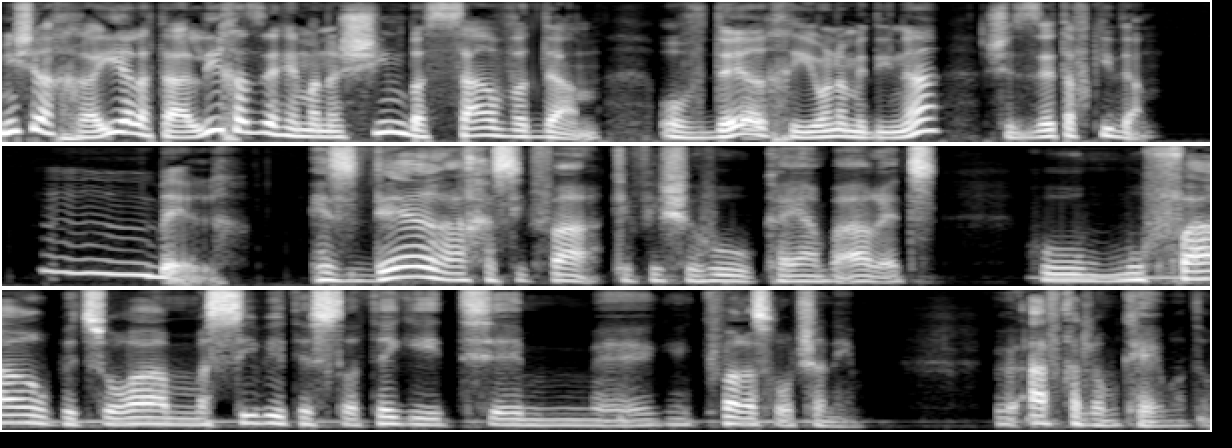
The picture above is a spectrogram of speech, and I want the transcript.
מי שאחראי על התהליך הזה הם אנשים בשר ודם, עובדי ארכיון המדינה, שזה תפקידם. Mm, בערך. הסדר החשיפה, כפי שהוא קיים בארץ, הוא מופר בצורה מסיבית, אסטרטגית, אה, כבר עשרות שנים. ואף אחד לא מקיים אותו.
